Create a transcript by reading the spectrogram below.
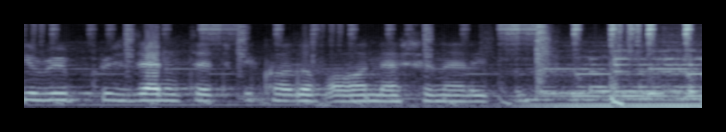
be represented because of our nationality.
